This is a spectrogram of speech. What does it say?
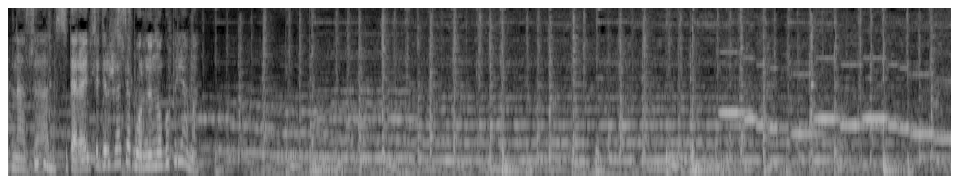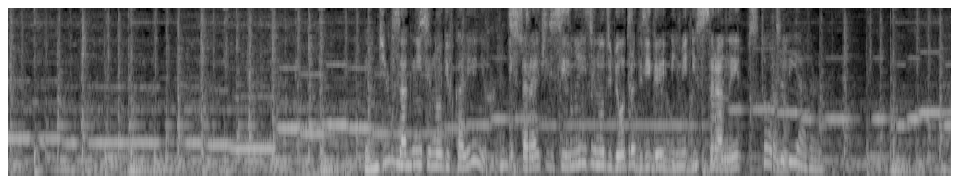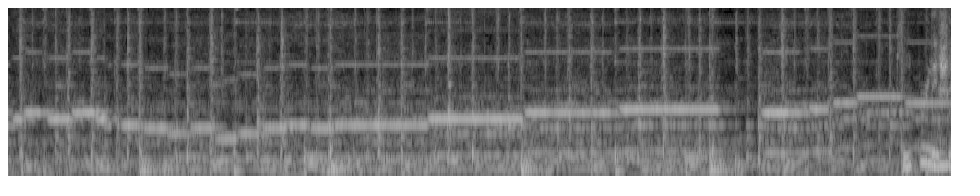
Назад. Стараемся держать опорную ногу прямо. Согните ноги в коленях и старайтесь сильнее тянуть бедра, двигая ими из стороны в сторону.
